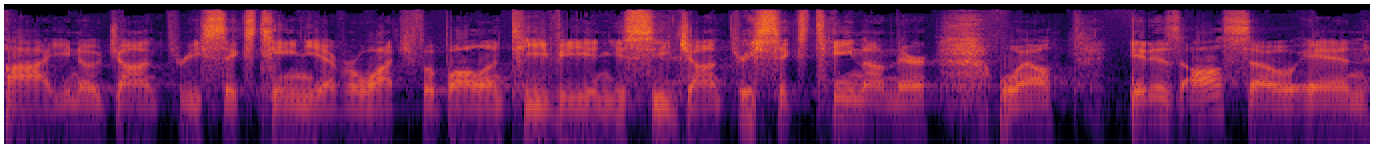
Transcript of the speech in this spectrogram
uh, you know John 3.16, you ever watch football on TV and you see John 3.16 on there? Well, it is also in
